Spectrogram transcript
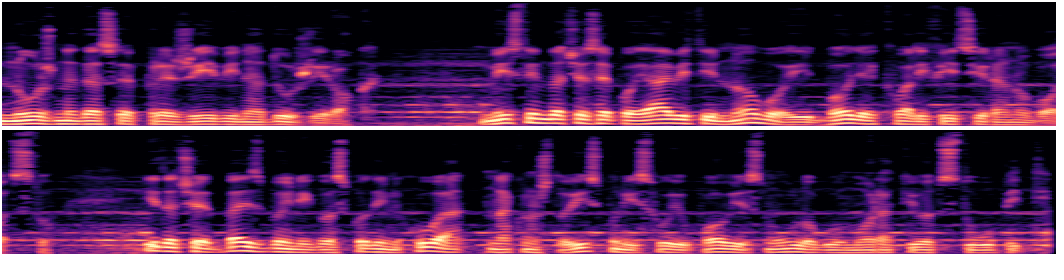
nužne da se preživi na duži rok. Mislim da će se pojaviti novo i bolje kvalificirano vodstvo i da će bezbojni gospodin Hua, nakon što ispuni svoju povijesnu ulogu, morati odstupiti.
